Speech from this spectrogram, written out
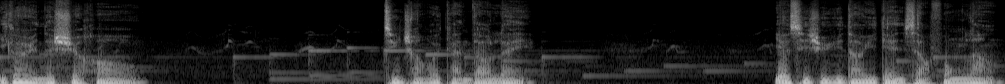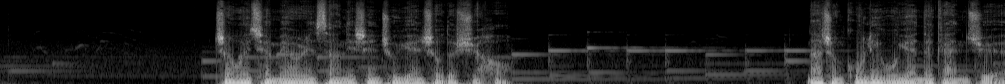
一个人的时候，经常会感到累，尤其是遇到一点小风浪，周围却没有人向你伸出援手的时候。那种孤立无援的感觉，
